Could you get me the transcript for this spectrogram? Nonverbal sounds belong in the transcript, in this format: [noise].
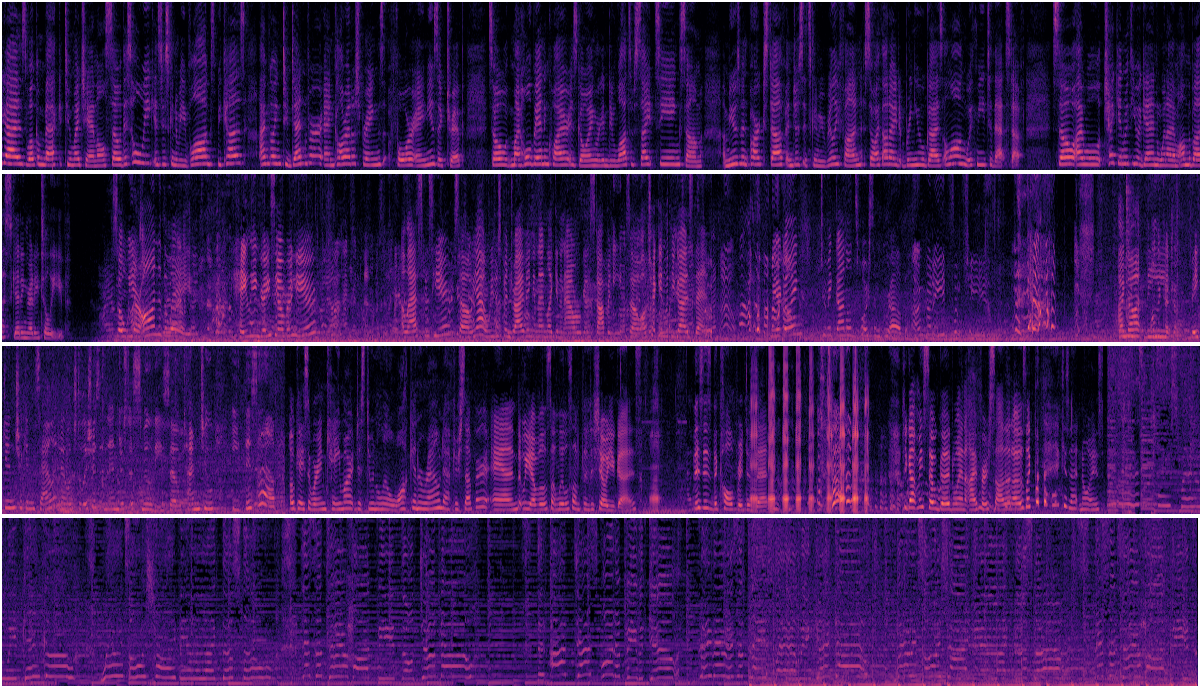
Hey guys, welcome back to my channel. So this whole week is just going to be vlogs because I'm going to Denver and Colorado Springs for a music trip. So my whole band and choir is going. We're going to do lots of sightseeing, some amusement park stuff, and just it's going to be really fun. So I thought I'd bring you guys along with me to that stuff. So I will check in with you again when I am on the bus getting ready to leave. So we are on the way. Haley and Gracie over here. Alaska's here. So yeah, we've just been driving and then like in an hour we're gonna stop and eat. So I'll check in with you guys then. We are going to McDonald's for some grub. I'm gonna eat some cheese. [laughs] I got the bacon chicken salad and it looks delicious and then just a smoothie. So time to eat this up. Okay, so we're in Kmart just doing a little walking around after supper and we have a little, little something to show you guys. This is the culprit of that. [laughs] she got me so good when I first saw that. I was like, what the heck is that noise? just the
